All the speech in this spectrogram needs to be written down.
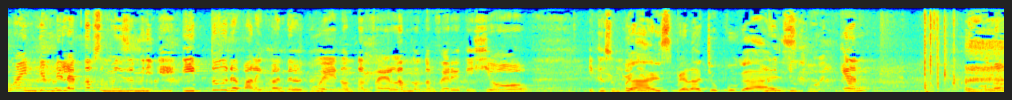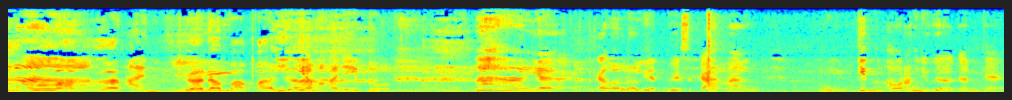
main game di laptop sembunyi-sembunyi itu udah paling bandel gue nonton film nonton variety show itu sumpah guys Bella cupu jadi- guys cupu kan lo banget. anjing Gak ada apa-apanya. iya makanya itu ah ya kalau lo lihat gue sekarang mungkin orang juga akan kayak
